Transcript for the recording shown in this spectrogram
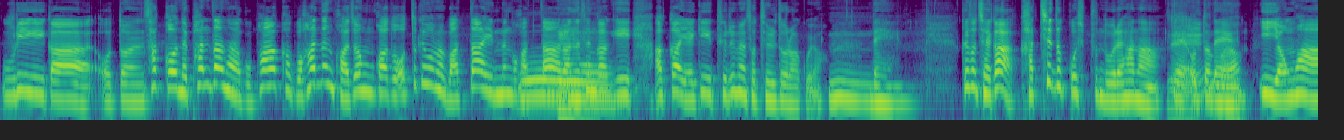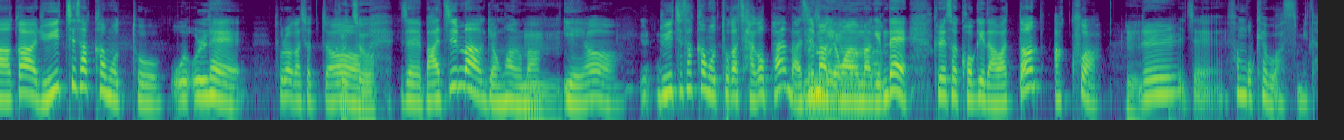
우리가 어떤 사건을 판단하고 파악하고 하는 과정과도 어떻게 보면 맞닿아 있는 것 같다라는 오. 생각이 아까 얘기 들으면서 들더라고요. 음. 네. 그래서 제가 같이 듣고 싶은 노래 하나 네, 어떤 네. 거요? 이 영화가 류이치 사카모토 오- 올해 돌아가셨죠. 그렇죠. 이제 마지막 영화 음악이에요. 유- 류이치 사카모토가 작업한 마지막 마지막 영화 영화 음악인데 그래서 거기 나왔던 아쿠아를 음. 이제 선곡해 보았습니다.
